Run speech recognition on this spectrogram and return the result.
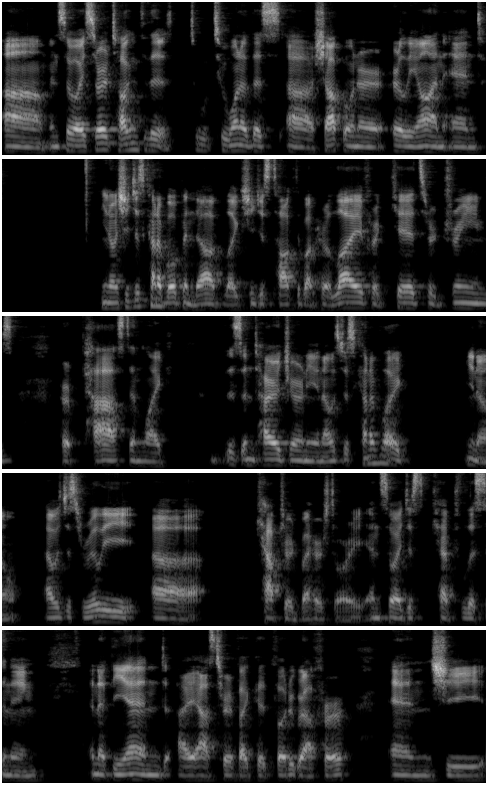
Um, and so I started talking to the, to, to one of this, uh, shop owner early on and, you know, she just kind of opened up. Like she just talked about her life, her kids, her dreams her past and like this entire journey. And I was just kind of like, you know, I was just really uh, captured by her story. And so I just kept listening. And at the end, I asked her if I could photograph her. and she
